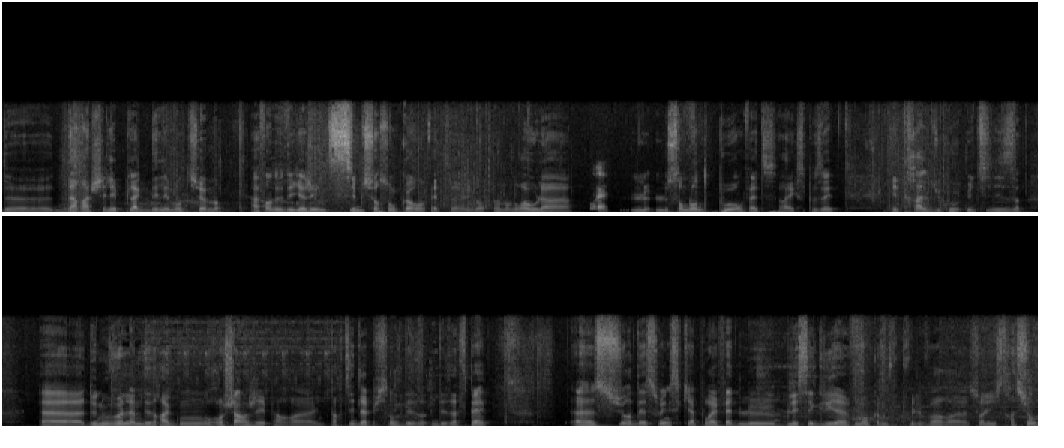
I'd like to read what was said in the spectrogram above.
d'arracher les plaques d'élémentium, afin de dégager une cible sur son corps en fait, euh, une- un endroit où la, Ouais. le, le semblant de peau en fait serait exposé. Et Thrall du coup utilise euh, de nouveau l'âme des dragons rechargée par euh, une partie de la puissance des, des aspects sur Deathwing, ce qui a pour effet de le blesser grièvement, comme vous pouvez le voir sur l'illustration.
